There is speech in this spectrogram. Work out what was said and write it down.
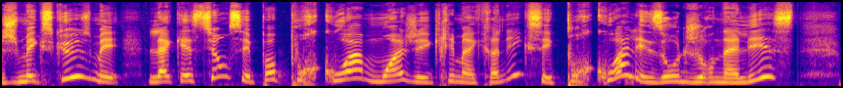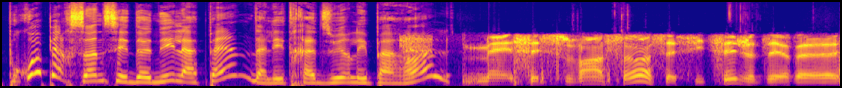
je m'excuse, mais la question, c'est pas pourquoi moi j'ai écrit ma chronique, c'est pourquoi les autres journalistes, pourquoi personne s'est donné la peine d'aller traduire les paroles? Mais c'est souvent ça, Sophie. Tu sais, je veux dire, euh,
